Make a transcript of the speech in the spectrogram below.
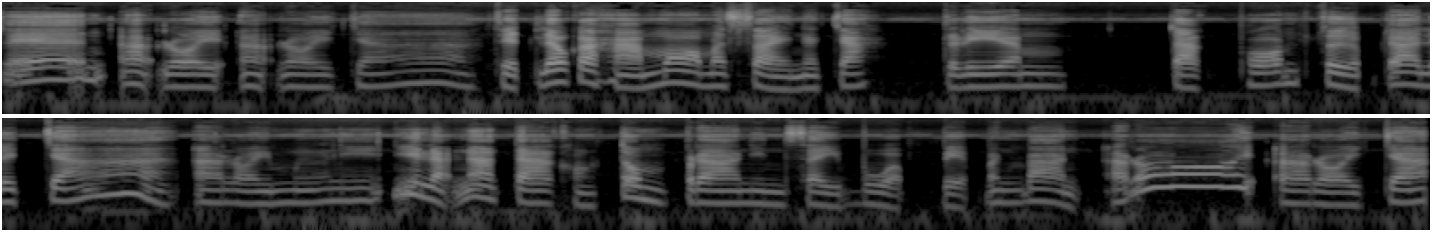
แสนอร่อยอร่อยจ้า เสร็จแล้วก็หาหม้อมาใส่นะจ๊ะ เตรียมตักพร้อมเสิร์ฟได้เลยจ้า อร่อยมื้อนี้ นี่แหละหน้าตาของต้มปลานินใส่บวบแบบบ้านๆ อร่อย อร่อยจ้า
